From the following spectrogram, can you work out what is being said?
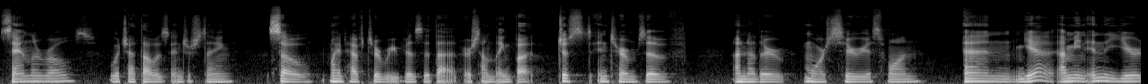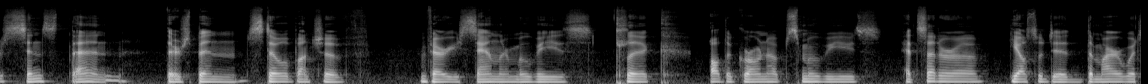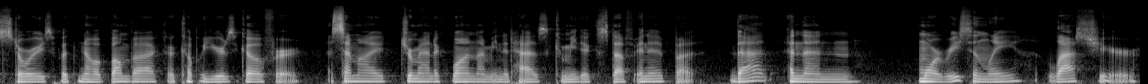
Sandler roles, which I thought was interesting. So might have to revisit that or something, but just in terms of another more serious one. And yeah, I mean in the years since then, there's been still a bunch of very Sandler movies, Click, all the grown-ups movies, etc. He also did the Meyerowitz stories with Noah Baumbach a couple years ago for a semi-dramatic one. I mean, it has comedic stuff in it, but that and then more recently, last year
